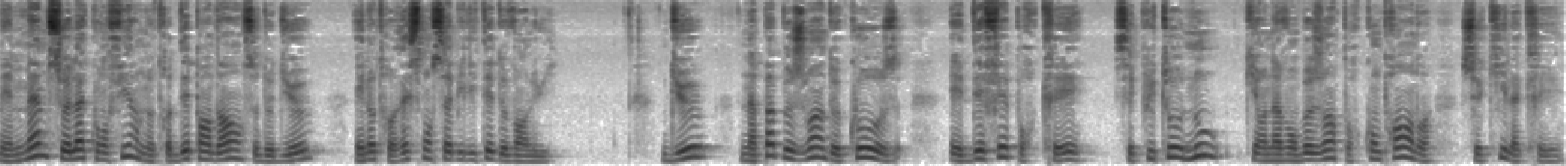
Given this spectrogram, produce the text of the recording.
Mais même cela confirme notre dépendance de Dieu et notre responsabilité devant lui. Dieu n'a pas besoin de cause et d'effet pour créer, c'est plutôt nous qui en avons besoin pour comprendre ce qu'il a créé.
